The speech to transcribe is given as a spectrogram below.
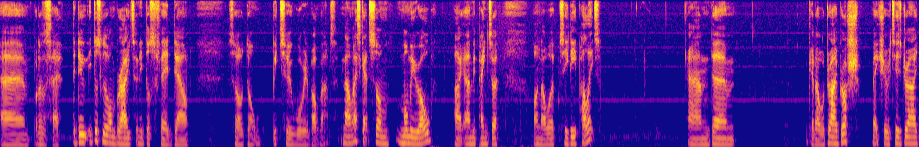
Um, but as I say, they do. It does go on bright and it does fade down. So don't be too worried about that. Now let's get some mummy robe by Army Painter on our CD palette and um, get our dry brush, make sure it is dry,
